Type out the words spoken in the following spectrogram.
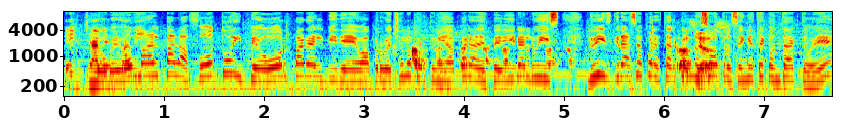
en Chávez Lo veo Marín. mal para la foto y peor para el video. Aprovecho la oportunidad para despedir a Luis. Luis, gracias por estar con nosotros en este contacto, ¿eh?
